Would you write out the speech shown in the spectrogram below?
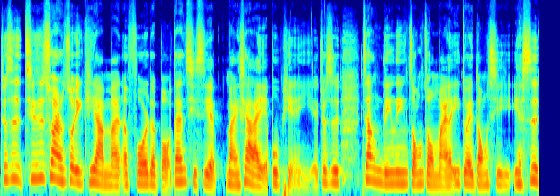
就是其实虽然说 IKEA 蛮 affordable，但其实也买下来也不便宜。就是这样零零总总买了一堆东西，也是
